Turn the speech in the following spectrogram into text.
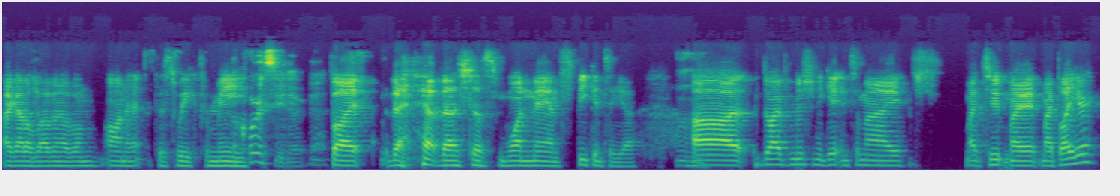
I got eleven of them on it this week for me, Of course you do. Yeah. but that that's just one man speaking to you. Mhm. Uh, do I have permission to get into my my two my my play here?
